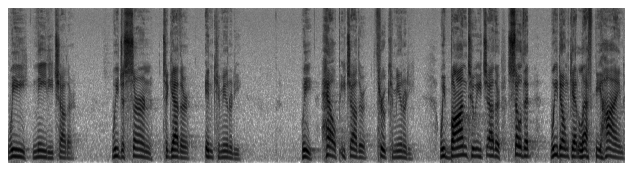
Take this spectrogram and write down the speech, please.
We need each other. We discern together in community. We help each other through community. We bond to each other so that we don't get left behind.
